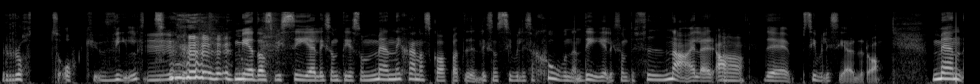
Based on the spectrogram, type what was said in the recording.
rått och vilt. Mm. Medan vi ser liksom det som människan har skapat, liksom civilisationen, det är liksom det fina eller ja, Ja. det civiliserade då. Men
